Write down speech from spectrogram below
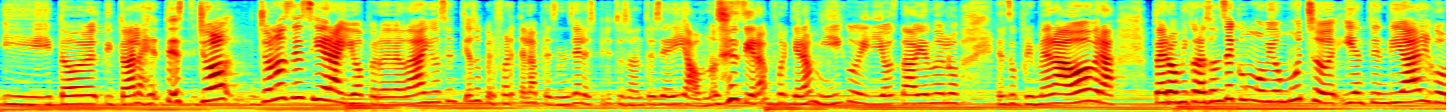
y, y, todo, y toda la gente. Yo yo no sé si era yo, pero de verdad yo sentía súper fuerte la presencia del Espíritu Santo ese día, o no sé si era porque era mi hijo y yo estaba viéndolo en su primera obra, pero mi corazón se conmovió mucho y entendí algo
